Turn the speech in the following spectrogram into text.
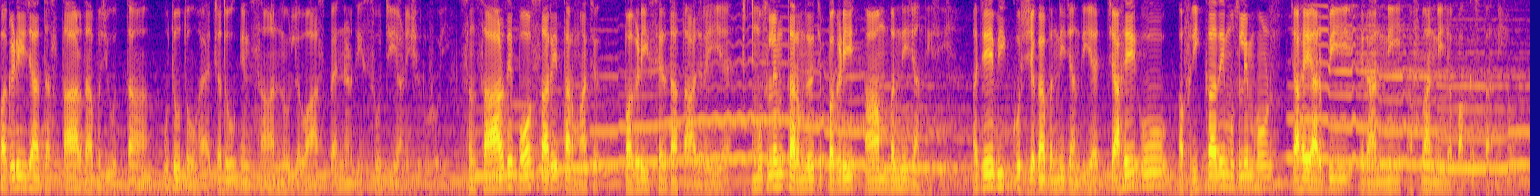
ਪਗੜੀ ਜਾਂ ਦਸਤਾਰ ਦਾ ਵਜੂਦ ਤਾਂ ਉਦੋਂ ਤੋਂ ਹੈ ਜਦੋਂ ਇਨਸਾਨ ਨੂੰ ਲਿਬਾਸ ਪਹਿਨਣ ਦੀ ਸੋਝੀ ਆਣੀ ਸ਼ੁਰੂ ਹੋਈ। ਸੰਸਾਰ ਦੇ ਬਹੁਤ ਸਾਰੇ ਧਰਮਾਂ 'ਚ ਪਗੜੀ ਸਿਰ ਦਾ ਤਾਜ ਰਹੀ ਹੈ। ਮੁਸਲਿਮ ਧਰਮ ਦੇ ਵਿੱਚ ਪਗੜੀ ਆਮ ਬੰਨੀ ਜਾਂਦੀ ਸੀ। ਅਜੇ ਵੀ ਕੁਝ ਜਗ੍ਹਾ ਬੰਨੀ ਜਾਂਦੀ ਹੈ, ਚਾਹੇ ਉਹ ਅਫਰੀਕਾ ਦੇ ਮੁਸਲਿਮ ਹੋਣ, ਚਾਹੇ ਅਰਬੀ, ਇਰਾਨੀ, ਅਫਗਾਨੀ ਜਾਂ ਪਾਕਿਸਤਾਨੀ ਹੋਣ।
